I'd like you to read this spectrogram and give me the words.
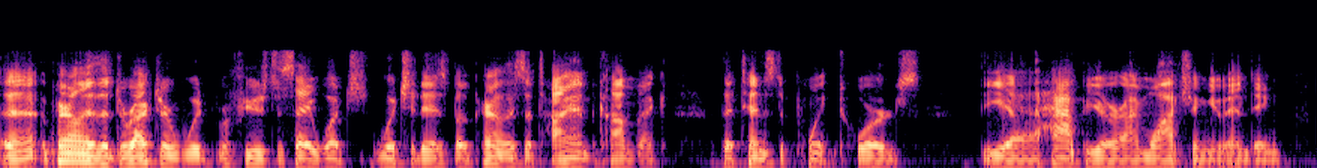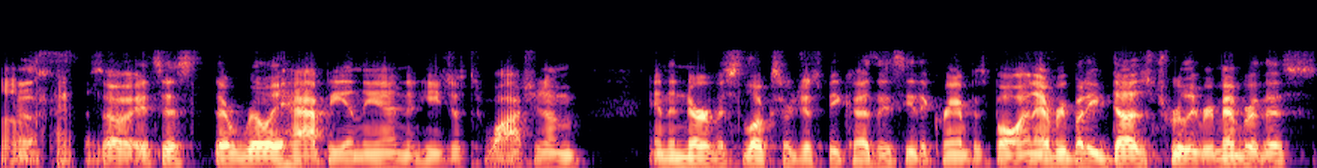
uh, apparently the director would refuse to say which which it is, but apparently there's a tie-in comic that tends to point towards the uh, happier I'm watching you ending um, kind of thing. So it's just they're really happy in the end, and he's just watching them. And the nervous looks are just because they see the Krampus ball, and everybody does truly remember this.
